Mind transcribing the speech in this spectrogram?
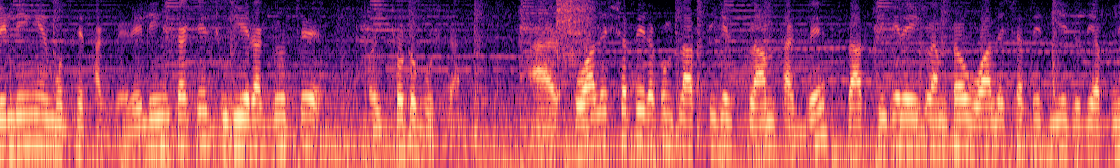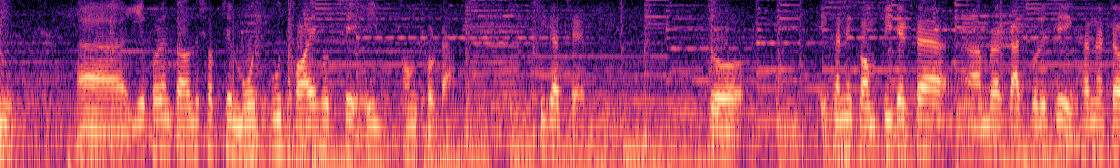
রেলিং এর মধ্যে থাকবে। রেলিংটাকে ঝুলিয়ে রাখবে হচ্ছে ওই ছোট বুশটা। আর ওয়ালের সাথে এরকম প্লাস্টিকের ক্লাম থাকবে। প্লাস্টিকের এই ক্লামটাও ওয়ালের সাথে দিয়ে যদি আপনি ইয়ে করেন, তাহলে সবচেয়ে মজবুত হয় হচ্ছে এই অংশটা। ঠিক আছে? তো এখানে কমপ্লিট একটা আমরা কাজ করেছি। এখানে একটা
